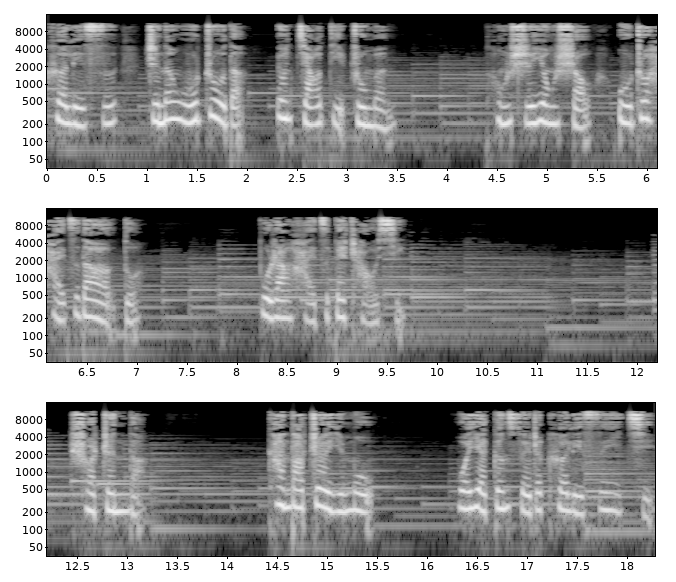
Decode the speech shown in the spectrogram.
克里斯只能无助的用脚抵住门，同时用手捂住孩子的耳朵，不让孩子被吵醒。说真的，看到这一幕，我也跟随着克里斯一起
